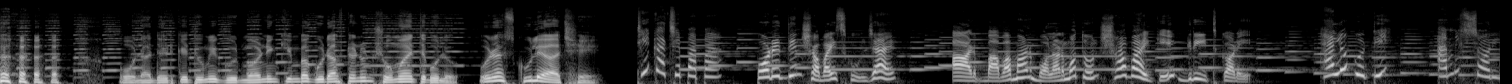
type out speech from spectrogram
ওনাদেরকে তুমি গুড মর্নিং কিংবা গুড আফটারনুন সময়তে বলো ওরা স্কুলে আছে। ঠিক আছে পাপা। পরের দিন সবাই স্কুল যায় আর বাবা মার বলার মতন সবাইকে গ্রিট করে। হ্যালো গুটি আমি সরি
